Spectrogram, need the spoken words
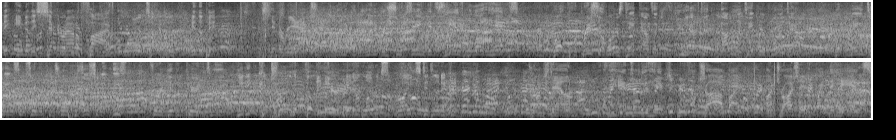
Body of one minute into the second round of five. The world title in the pit. Getting a reaction out of Lineker. but Lineker shoots in, gets his hands below the hips. But Fabricio, His takedowns, like you have to not only take your opponent down, but maintain some sort of control position at least for a given period of time. He didn't control it fully there, but he unloaded some rights, did Lineker. drops down, puts the hands under the hips. Beautiful job by Andrade to fight the hands.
